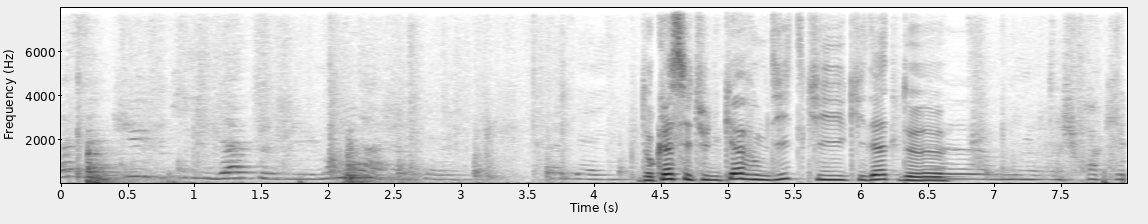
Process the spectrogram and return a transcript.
Là, c'est une cuve qui date du Moyen Âge. hein. Donc là, c'est une cave, vous me dites, qui, qui date de. Euh, je crois que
